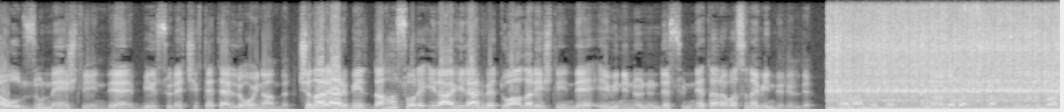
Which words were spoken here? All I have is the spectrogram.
davul zurne eşliğinde bir süre çifte telli oynandı. Çınar Erbil daha sonra ilahiler ve dualar eşliğinde evinin önünde sünnet arabasına bindirildi. Tamam paşa. Buna da bak. Bak kolunu bak.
